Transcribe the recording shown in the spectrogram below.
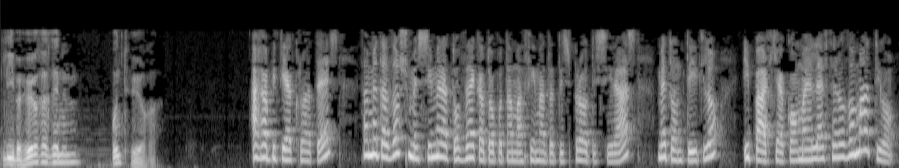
Liebe Hörerinnen und Hörer. Αγαπητοί ακροατές, θα μεταδώσουμε σήμερα το δέκατο από τα μαθήματα της πρώτης σειράς με τον τίτλο «Υπάρχει ακόμα ελεύθερο δωμάτιο»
